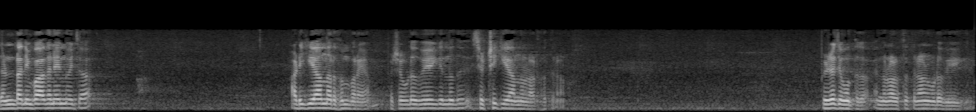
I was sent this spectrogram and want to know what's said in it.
ദണ്ഡനിപാതന എന്ന് വെച്ചാൽ അടിക്കുക എന്നർത്ഥം പറയാം. പക്ഷെ ഇവിടെ ഉപയോഗിക്കുന്നത് ശിക്ഷിക്കുക എന്നുള്ള അർത്ഥത്തിലാണ്. പിഴ ചുമത്തുക എന്നുള്ള അർത്ഥത്തിലാണ് ഇവിടെ ഉപയോഗിക്കുന്നത്.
